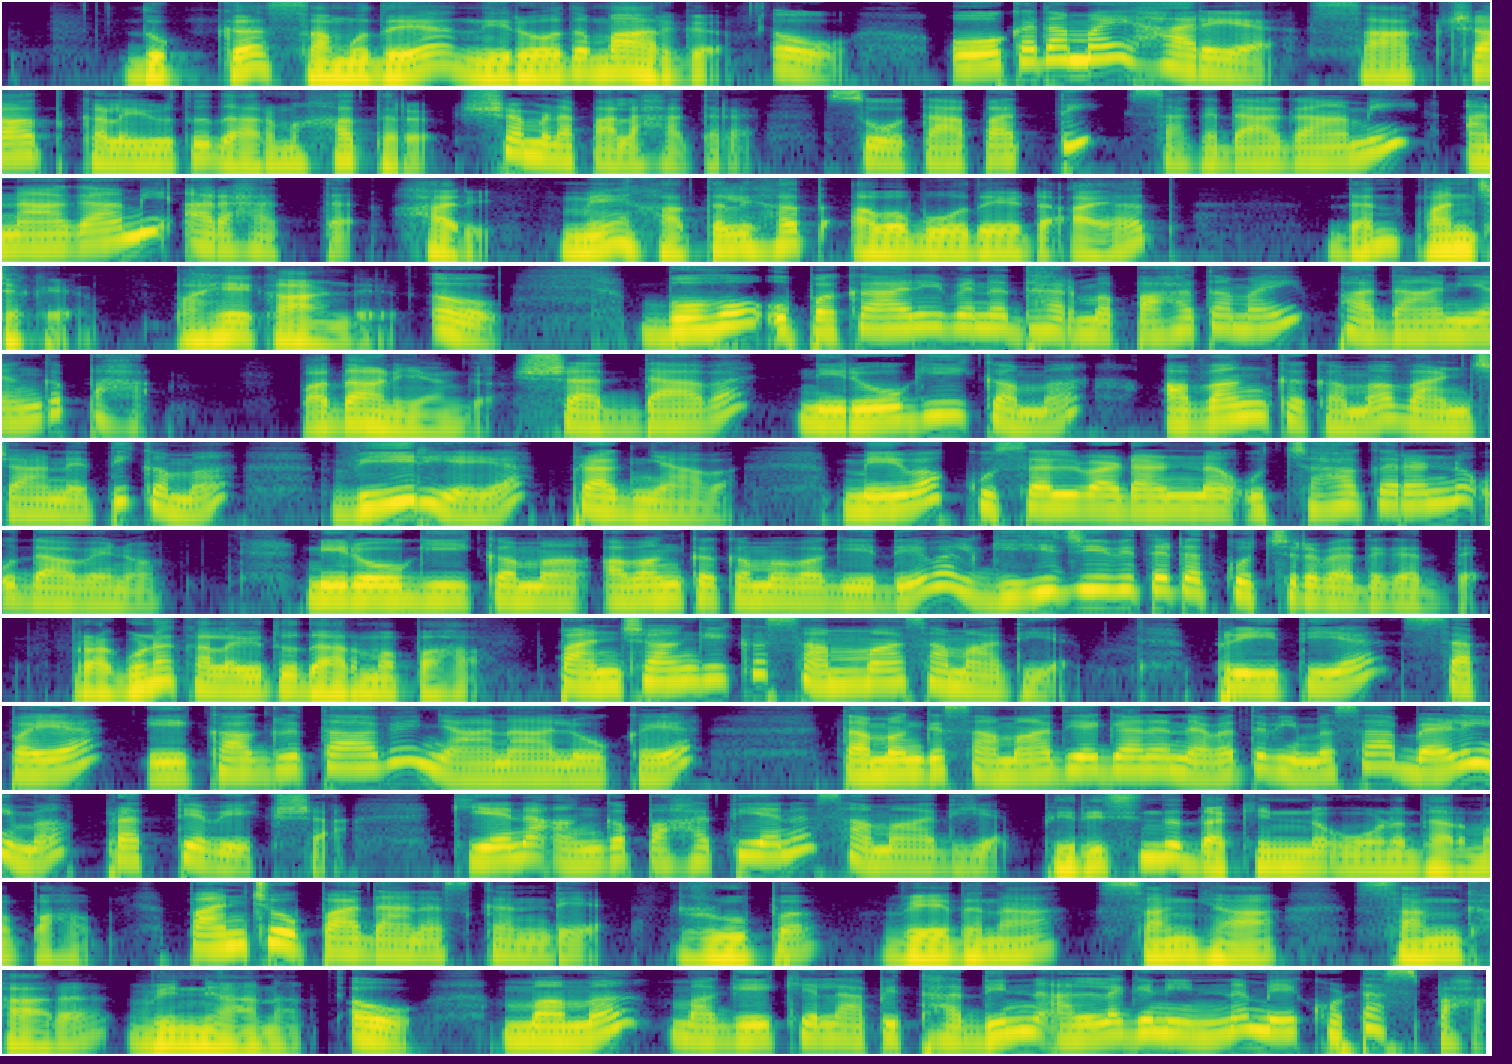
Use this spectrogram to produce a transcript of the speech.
දුක්ඛ සමුදය නිරෝධ මාර්ග. ඔව්. ඕක තමයි හරය. සාක්ෂාත් කළ යුතු ධර්ම හතර. ශ්‍රමණ ඵල හතර. සෝතාපට්ටි සගදාගාමි අනාගාමි අරහත්ත. හරි. මේ 40හත් අවබෝධයට අයත් දැන් පංචකය. පහේ කාණ්ඩය. ඔව්. බොහෝ උපකාරී වෙන ධර්ම පහ තමයි පදානියංග පහ. පදානියංග. ශ්‍රද්ධාව නිරෝගීකම අවංකකම වංචා නැතිකම වීරියය ප්‍රඥාව. මේවා කුසල් වඩන්න උත්සාහ කරන්න උදව් වෙනවා. නිරෝගීකම අවංකකම වගේ දේවල් ගිහි ජීවිතයටත් කොච්චර වැදගත්ද? ප්‍රගුණ කළ යුතු ධර්ම පහ. පංචාංගික සම්මා සමාධිය. ප්‍රීතිය සැපය ඒකාග්‍රතාවය ඥානාලෝකය තමන්ගේ සමාධිය ගැන නැවත විමසා බැලීම ප්‍රත්‍යවේක්ෂා කියන අංග පහ තියෙන සමාධිය. පිරිසිඳ දකින්න ඕන ධර්ම පහ. පංච උපාදානස්කන්ධය. රූප වේදනා සංඥා සංඛාර විඥාන ඔව් මම මගේ කියලා අපි තදින් අල්ලගෙන ඉන්න මේ කොටස් පහ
